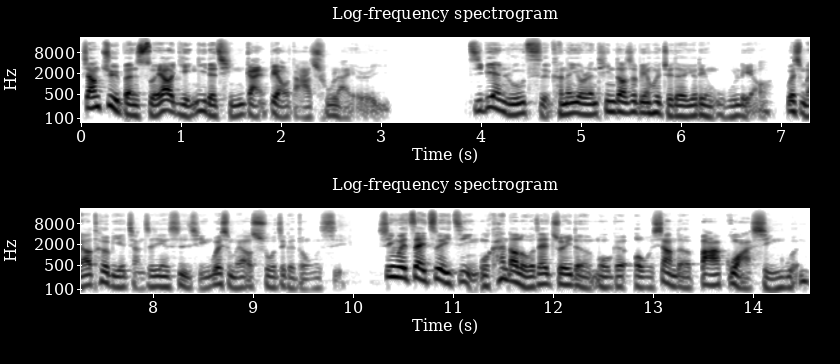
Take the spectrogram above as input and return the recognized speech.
将剧本所要演绎的情感表达出来而已。即便如此，可能有人听到这边会觉得有点无聊，为什么要特别讲这件事情？为什么要说这个东西？是因为在最近，我看到了我在追的某个偶像的八卦新闻。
